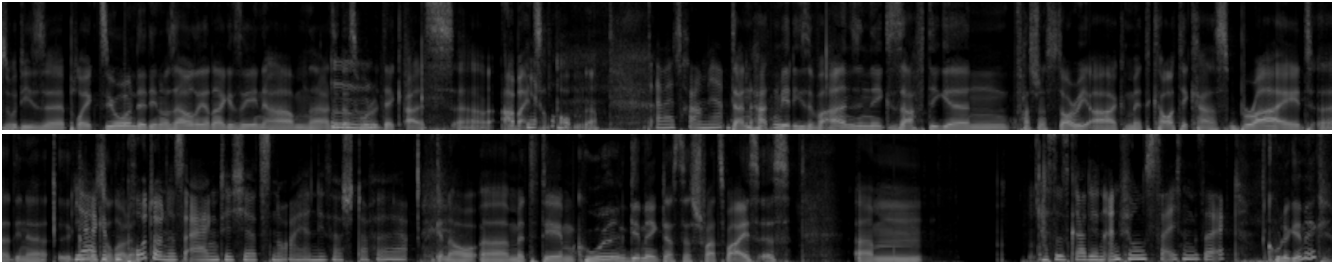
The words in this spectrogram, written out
so diese Projektion der Dinosaurier da gesehen haben, ne? also mm. das mhm. Holodeck als äh, Arbeitsraum. Ja. Ne? Arbeitsraum, ja. Dann hatten wir diese wahnsinnig saftigen, fast schon Story-Arc mit Chaoticas Bride, äh, den er äh, Ja, Captain Rolle. Proton ist eigentlich jetzt neu in dieser Staffel, ja. Genau, äh, mit dem coolen Gimmick, dass das schwarz-weiß ist. Ähm, Hast du es gerade in Anführungszeichen gesagt? Coole Gimmick?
